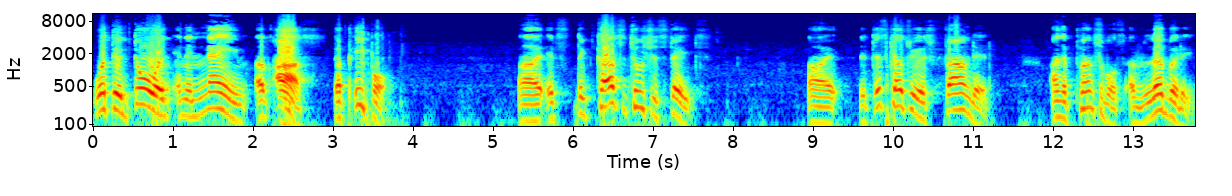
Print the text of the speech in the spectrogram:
what they're doing in the name of us, the people. Uh, it's the Constitution states uh, that this country is founded on the principles of liberty,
